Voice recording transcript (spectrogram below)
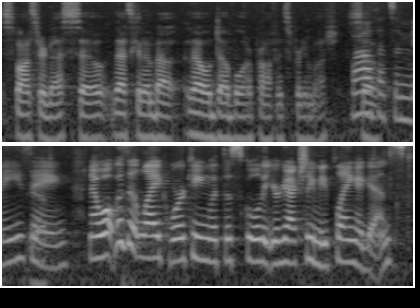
sponsored us, so that's going to about, that will double our profits pretty much. Wow, So, that's amazing. Now, what was it like working with the school that you're actually going to be playing against?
